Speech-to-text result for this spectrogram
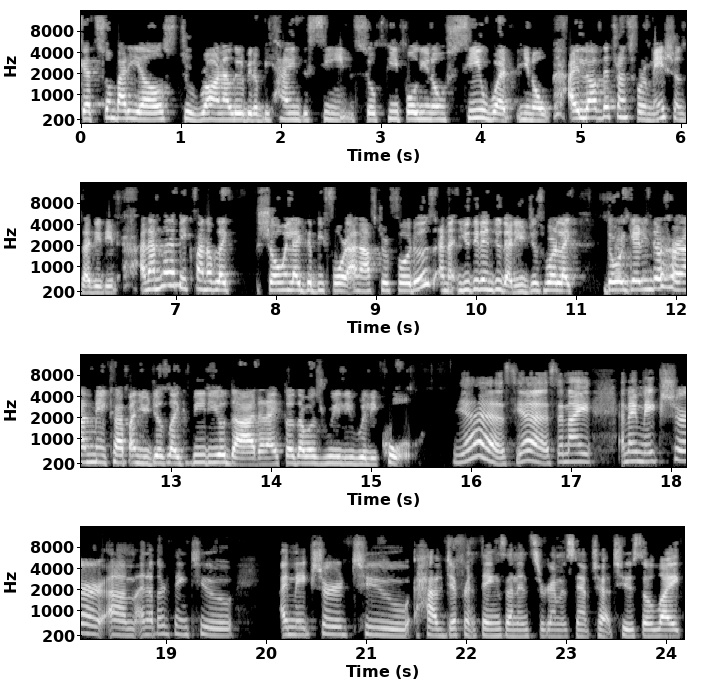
get somebody else to run a little bit of behind the scenes. So people, you know, see what, you know, I love the transformations that you did. And I'm not a big fan of like showing like the before and after photos. And you didn't do that. You just were like, they were getting their hair and makeup and you just like video that. And I thought that was really, really cool. Yes, yes. And I and I make sure um another thing too, I make sure to have different things on Instagram and Snapchat too. So like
